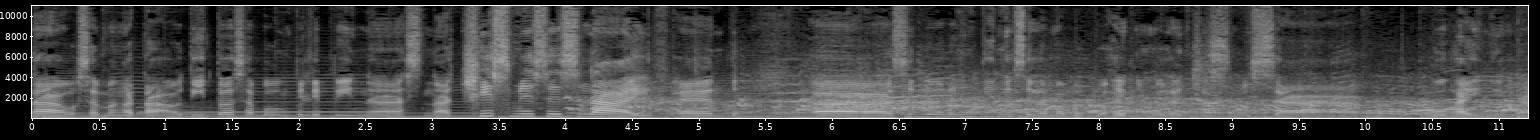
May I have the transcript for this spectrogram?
Now, sa mga tao dito sa buong Pilipinas na chismis is life and uh, siguro hindi na sila mabubuhay ng walang chismis sa buhay nila.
